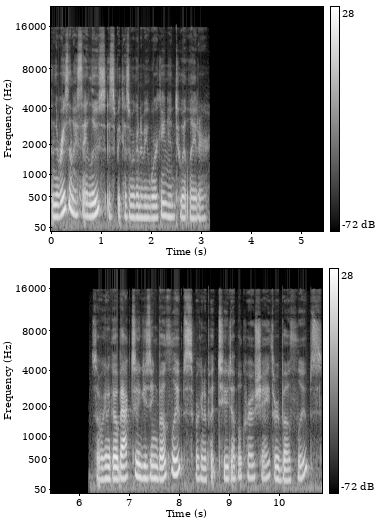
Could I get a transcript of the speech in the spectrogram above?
And the reason I say loose is because we're going to be working into it later. So we're going to go back to using both loops. We're going to put two double crochet through both loops.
